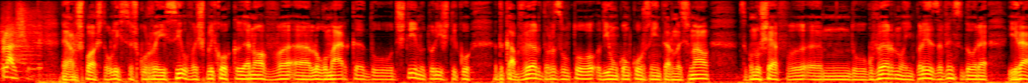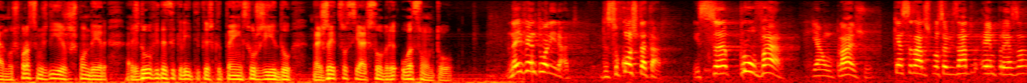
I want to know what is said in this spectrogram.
plágio. Em resposta, Ulisses Correia e Silva explicou que a nova logomarca do destino turístico de Cabo Verde resultou de um concurso internacional. Segundo o chefe um, do governo, a empresa vencedora irá nos próximos dias responder às dúvidas e críticas que têm surgido nas redes sociais sobre o assunto. Na eventualidade de se constatar e se provar que há um plágio, quem será responsabilizado é a empresa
